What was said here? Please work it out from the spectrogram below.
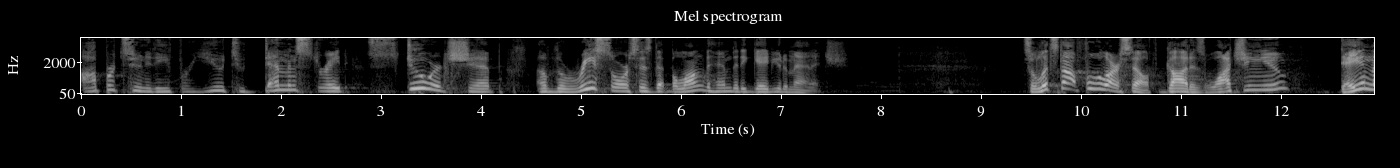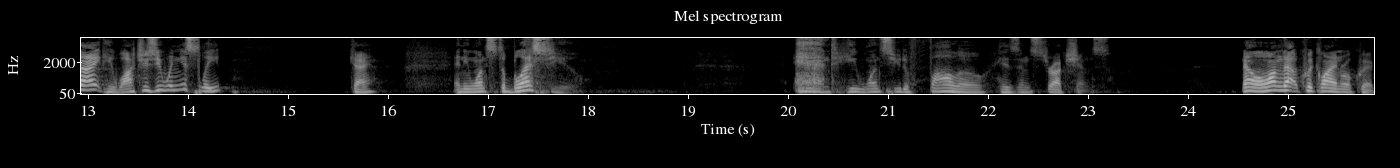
opportunity for you to demonstrate stewardship of the resources that belong to Him that He gave you to manage. So let's not fool ourselves. God is watching you day and night. He watches you when you sleep. Okay? And He wants to bless you. And He wants you to follow His instructions. Now, along that quick line, real quick.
